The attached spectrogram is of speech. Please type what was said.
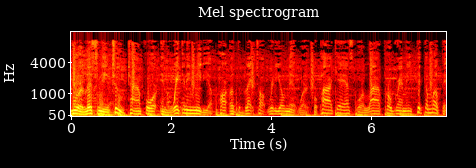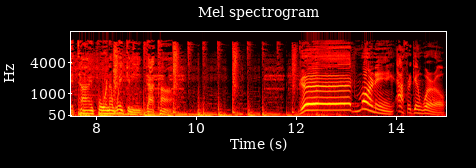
You are listening to Time for an Awakening Media, part of the Black Talk Radio Network. For podcasts or live programming, hit them up at timeforanawakening.com. Good morning, African world.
